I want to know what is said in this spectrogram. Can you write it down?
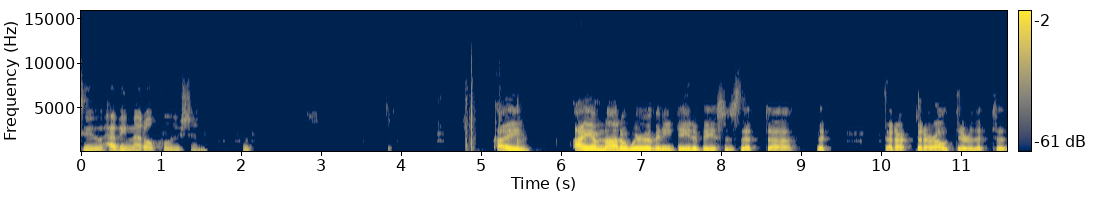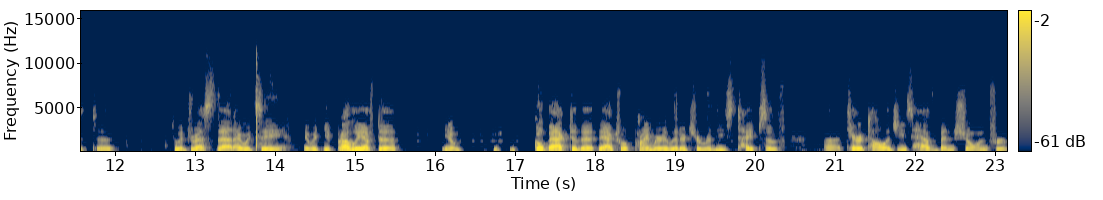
to heavy metal pollution? I I am not aware of any databases that uh, that are that are out there that to to to address that. I would say it would you'd probably have to you know go back to the, the actual primary literature where these types of uh, teratologies have been shown for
